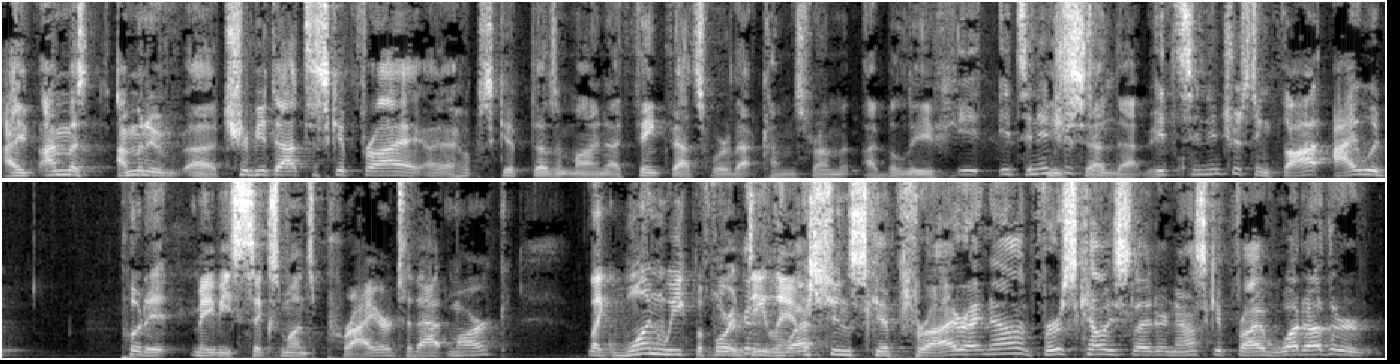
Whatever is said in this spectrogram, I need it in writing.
I, I must. I'm going to uh, tribute that to Skip Frye. I, I hope Skip doesn't mind. I think that's where that comes from. I believe it, it's an interesting, he said that. Before. It's an interesting thought. I would put it maybe six months prior to that mark. Like one week before You're it gonna question Skip Frye right now. First Kelly Slater, now Skip Fry. What other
